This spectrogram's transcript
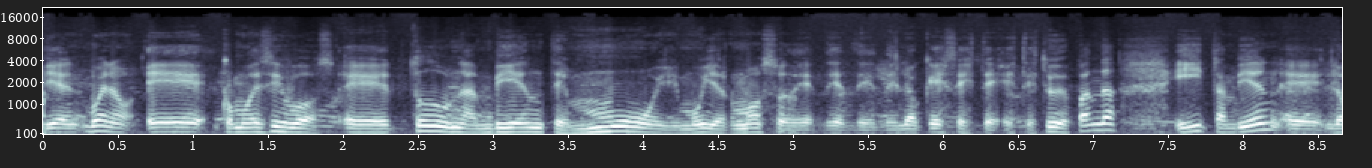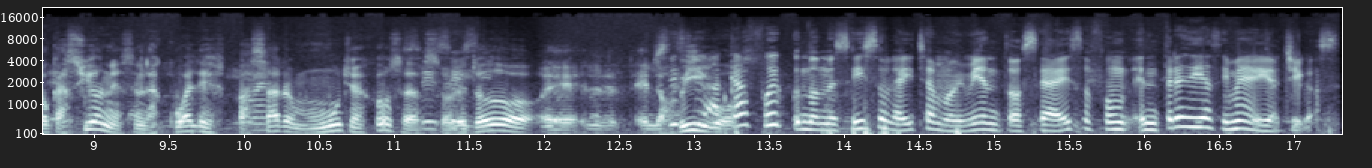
Bien, bueno, eh, como decís vos, eh, todo un ambiente muy, muy hermoso de, de- de- de lo que es este, este estudio Panda y también eh, locaciones en las cuales pasaron muchas cosas, Sí, sobre sí. todo eh, en los Sí, sí, vivos. acá fue donde se hizo la dicha en movimiento, o sea, eso fue un- en tres días y medio, chicos.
